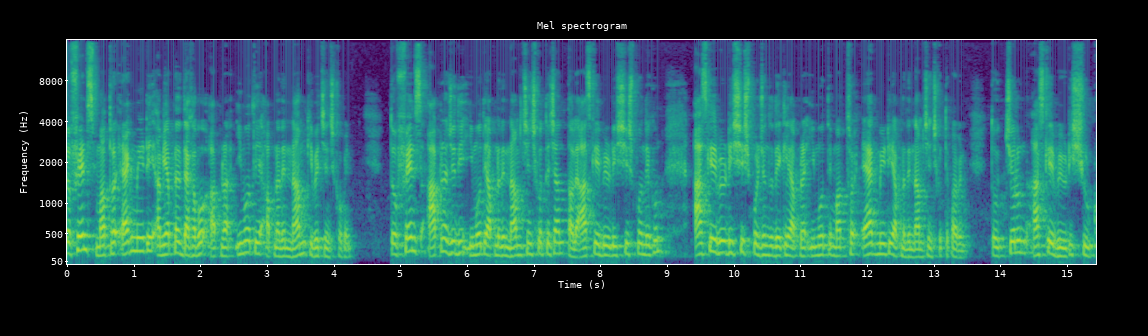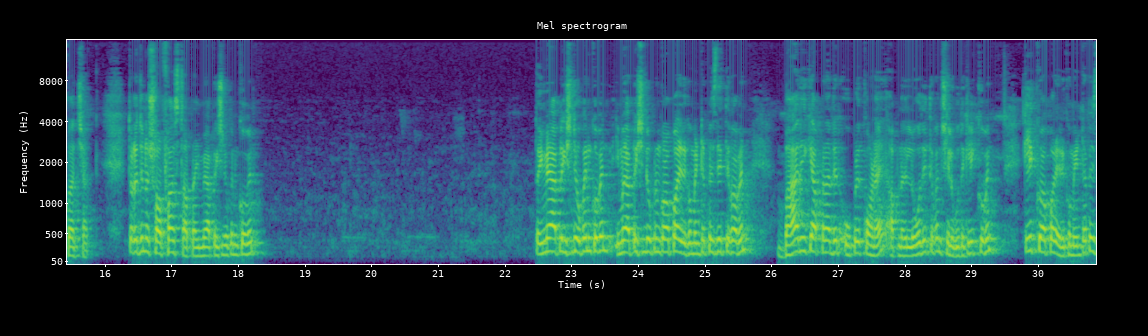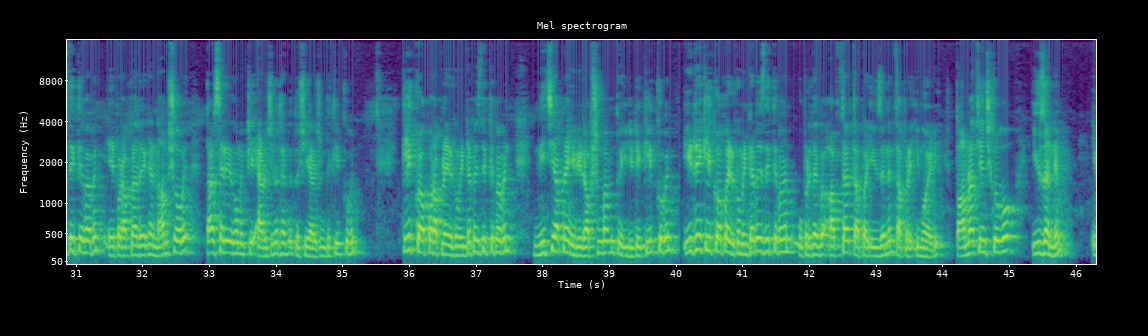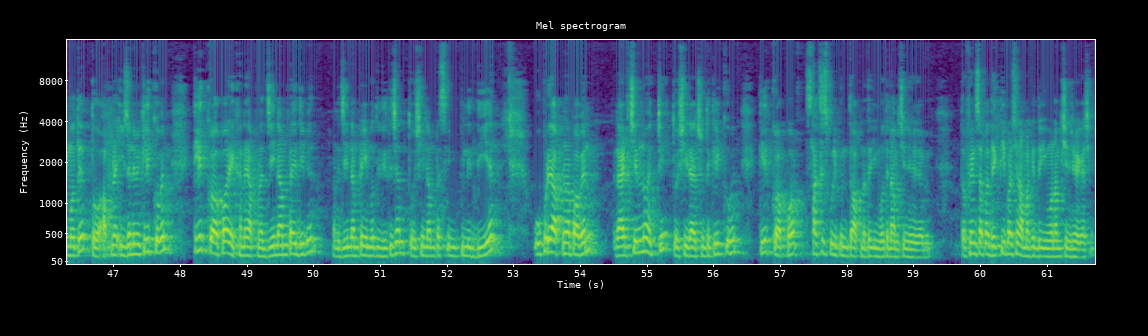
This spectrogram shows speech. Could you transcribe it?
তো ফ্রেন্ডস মাত্র এক মিনিটে আমি আপনাদের দেখাবো আপনার ইমোতে আপনাদের নাম কীভাবে চেঞ্জ করবেন। তো ফ্রেন্ডস আপনারা যদি ইমোতে আপনাদের নাম চেঞ্জ করতে চান, তাহলে আজকের ভিডিওটি শেষ পর্যন্ত দেখুন। আজকের ভিডিওটি শেষ পর্যন্ত দেখলে আপনার ইমোতে মাত্র এক মিনিটে আপনাদের নাম চেঞ্জ করতে পারবেন। তো চলুন আজকের ভিডিওটি শুরু করা যাক। তো জন্য সব ফার্স্ট আপনার ইমেল অ্যাপ্লিকেশন ওপেন করবেন। তো ইমেল অ্যাপ্লিকেশনটি ওপেন করবেন। ইমেল অ্যাপ্লিকেশনটি ওপেন করার পর এরকম ইন্টারফেস দেখতে পাবেন। বাঁ দিকে আপনাদের উপরে কোনায় আপনাদের লোগো দেখতে পাবেন, সেই লোগোতে ক্লিক করবেন। ক্লিক করার পর এরকম ইন্টারফেস দেখতে পাবেন। এরপর আপনাদের এখানে নাম শো হবে। তার সাইডে এরকম একটি অ্যারোচিহ্ন থাকবে, তো সেই অ্যারোচিহ্নতে ক্লিক করবেন। ক্লিক করার পর আপনার এরকম ইন্টারফেস দেখতে পাবেন। নিচে আপনার এডিট অপশন পাবেন, তো এডিটে ক্লিক করবেন। এডিটে ক্লিক করার পর এরকম ইন্টারফেস দেখতে পাবেন। উপরে থাকবে আফতার তারপর ইউজার নেম তারপরে ইমো আইডি তো আমরা চেঞ্জ করব ইউজার নেম ইমোতে। তো আপনার ইউজার নেমে ক্লিক করবেন। ক্লিক করার পর এখানে আপনার যে নামটাই দিবেন মানে যে নামটা ইমোতে দিতে চান, তো সেই নামটা সিম্পলি দিয়ে উপরে আপনারা পাবেন রাইট চিহ্ন একটি, তো সেই রাইট চিহ্নতে ক্লিক করবেন। ক্লিক করার পর সাকসেসফুলি কিন্তু আপনাদের ইমোতে নাম চেঞ্জ হয়ে যাবে। তো ফ্রেন্ডস আপনারা দেখতেই পাচ্ছেন, আমার কিন্তু ইমো নাম চেঞ্জ হয়ে গেছে।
